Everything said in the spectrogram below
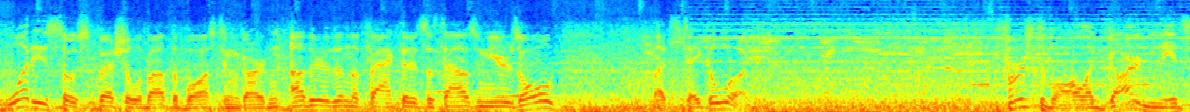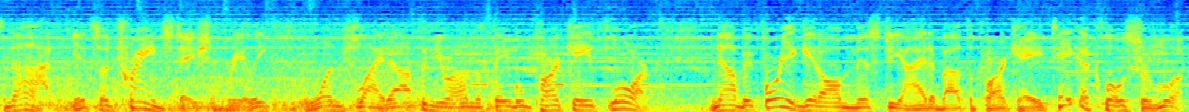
What is so special about the Boston Garden other than the fact that it's a thousand years old? Let's take a look. First of all, a garden it's not. It's a train station, really. One flight up and you're on the fabled parquet floor. Now, before you get all misty-eyed about the parquet, take a closer look.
